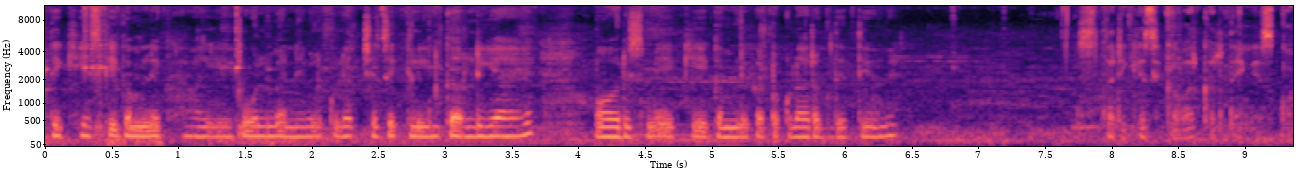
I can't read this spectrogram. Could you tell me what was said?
देखिए इसके गमले का ये होल मैंने बिल्कुल अच्छे से क्लीन कर लिया है और इसमें एक ये गमले का टुकड़ा रख देती हूँ मैं। इस तरीके से कवर कर देंगे इसको।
